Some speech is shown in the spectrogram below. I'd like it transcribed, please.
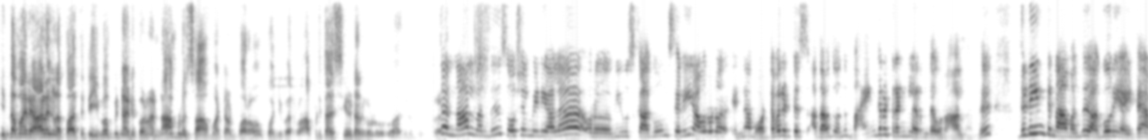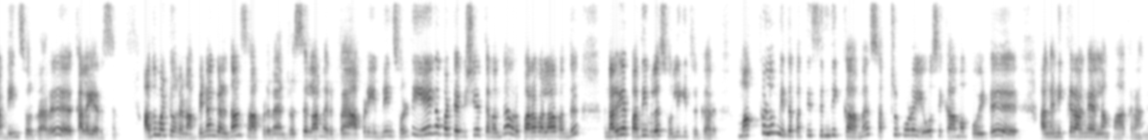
இந்த மாதிரி ஆளுங்களை பார்த்துட்டு இவன் பின்னாடி போனால் நாமளும் சாக மாட்டோம்னு போகிறோம் கொஞ்சம் பேர் அப்படி தான் சீடர்கள் உருவாகுது இத்தனை நாள் வந்து சோஷியல் மீடியால ஒரு வியூஸ்க்காகவும் சரி அவரோட என்ன வாட் எவர் இட் இஸ் அதாவது வந்து பயங்கர ட்ரெண்ட்ல இருந்த ஒரு ஆள் வந்து திடீர்னு நான் வந்து அகோரி ஆயிட்டேன் அப்படின்னு சொல்றாரு கலையரசன். அது மட்டும் இல்ல நான் பிணங்கள் தான் சாப்பிடுவேன் ட்ரெஸ் இல்லாம இருப்பேன் அப்படி இப்படின்னு சொல்லிட்டு ஏகப்பட்ட விஷயத்த வந்து அவர் பரவலா வந்து நிறைய பதிவுல சொல்லிக்கிட்டு இருக்காரு. மக்களும் இத பத்தி சிந்திக்காம சற்று கூட யோசிக்காம போயிட்டு அங்க நிக்கிறாங்க எல்லாம் பாக்குறாங்க.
